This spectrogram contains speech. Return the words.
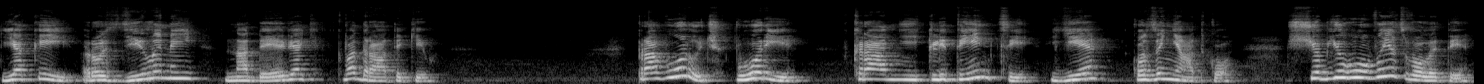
який розділений на 9 квадратиків. Праворуч вгорі в крайній клітинці є козенятко. Щоб його визволити,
